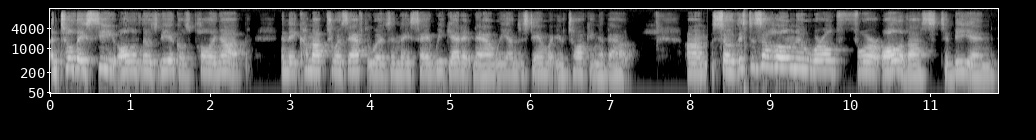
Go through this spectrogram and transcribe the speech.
until they see all of those vehicles pulling up and they come up to us afterwards and they say, We get it now. We understand what you're talking about. Um, so this is a whole new world for all of us to be in.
